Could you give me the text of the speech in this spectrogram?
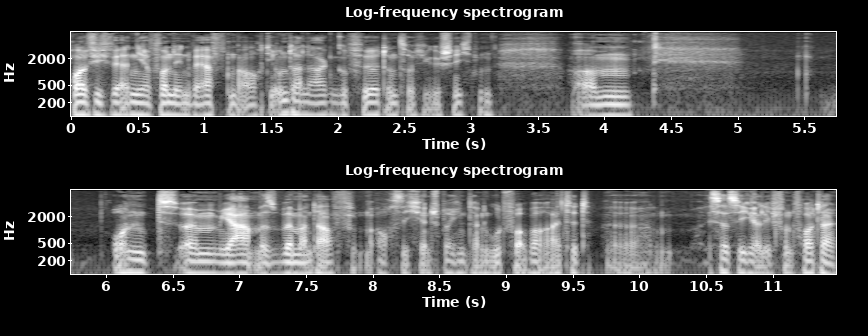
Häufig werden ja von den Werften auch die Unterlagen geführt und solche Geschichten. Ähm, und ähm, ja, also wenn man da auch sich entsprechend dann gut vorbereitet, äh, ist das sicherlich von Vorteil.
